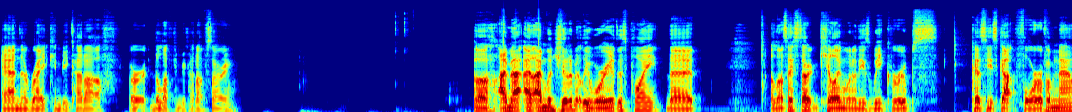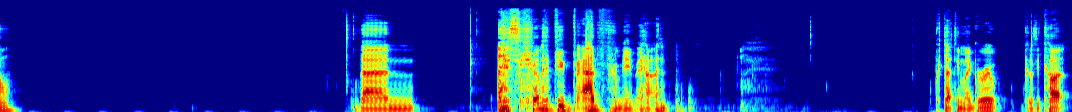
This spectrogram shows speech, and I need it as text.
and the right can be cut off or the left can be cut off. Sorry. I'm I'm legitimately worried at this point that unless I start killing one of these weak groups, because he's got four of them now, then it's gonna be bad for me, man. Protecting my group because he cut.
